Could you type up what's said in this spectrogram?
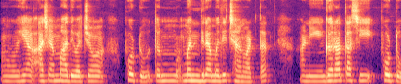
ह्या अशा महादेवाच्या फोटो तर म- मंदिरामध्ये छान वाटतात. आणि घरात अशी फोटो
